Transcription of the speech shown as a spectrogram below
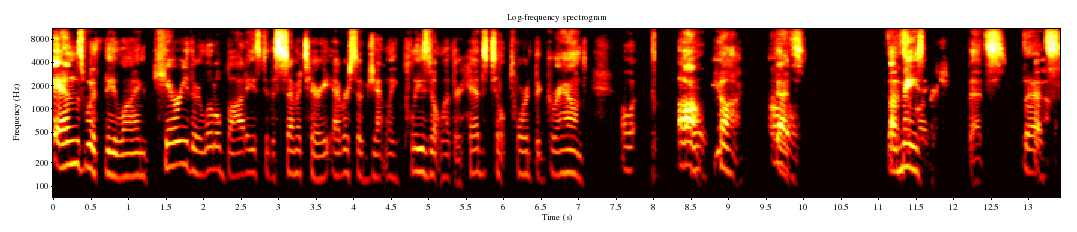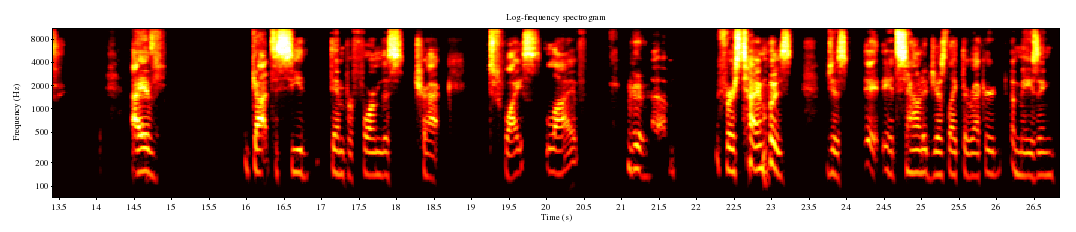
ends with the line carry their little bodies to the cemetery ever so gently. Please don't let their heads tilt toward the ground. Oh, oh, oh. God. That's, oh, that's amazing. Harsh. That's that's uh, I have got to see them perform this track twice live. um, first time was just it, it sounded just like the record amazing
